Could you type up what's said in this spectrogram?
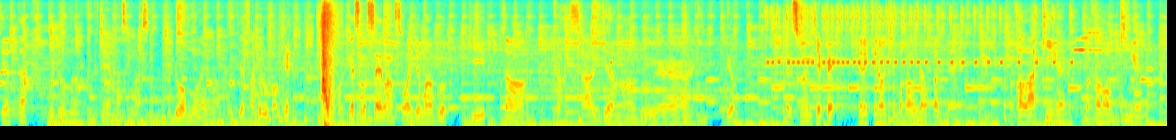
kita berdoa menurut kepercayaan masing-masing berdoa mulai mah bro jangan sampai lupa oke oke selesai langsung aja mah bro kita gas saja mah bro ya yuk dari 9 CP kira-kira Oce bakal dapat ya bakal laki nggak bakal hoki? Wow.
